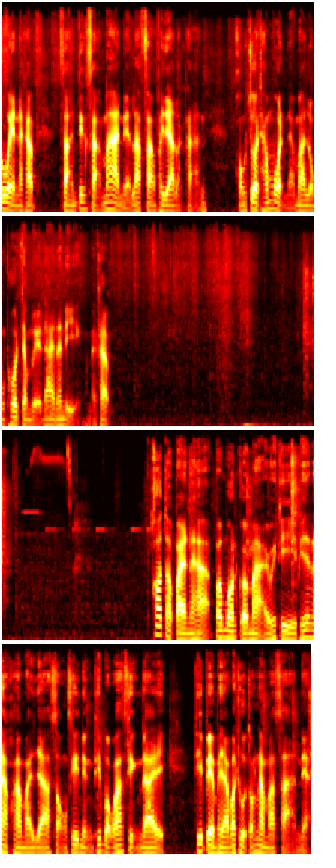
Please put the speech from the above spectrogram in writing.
ด้วยนะครับศาลจึงสามารถเนี่ยรับฟังพยานหลักฐานของโจทย์ทั้งหมดเนี่ยมาลงโทษจำเลยได้นั่นเองนะครับ ข้อต่อไปนะฮะประมวลกฎหมายวิธีพิจารณาความอาญา2 4 1 ที่บอกว่าสิ่งใดที่เป็นพยานวัตถุต้องนำมาศาลเนี่ย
